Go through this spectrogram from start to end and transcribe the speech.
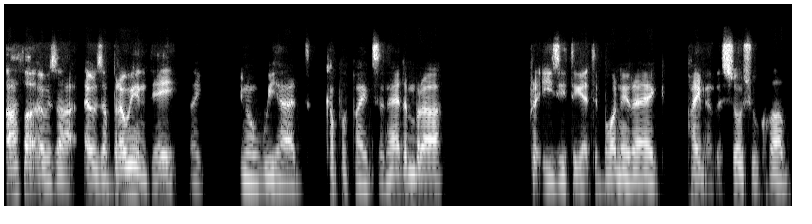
I thought it was a it was a brilliant day. Like you know, we had a couple of pints in Edinburgh, pretty easy to get to Bonnyrigg. Pint at the social club,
